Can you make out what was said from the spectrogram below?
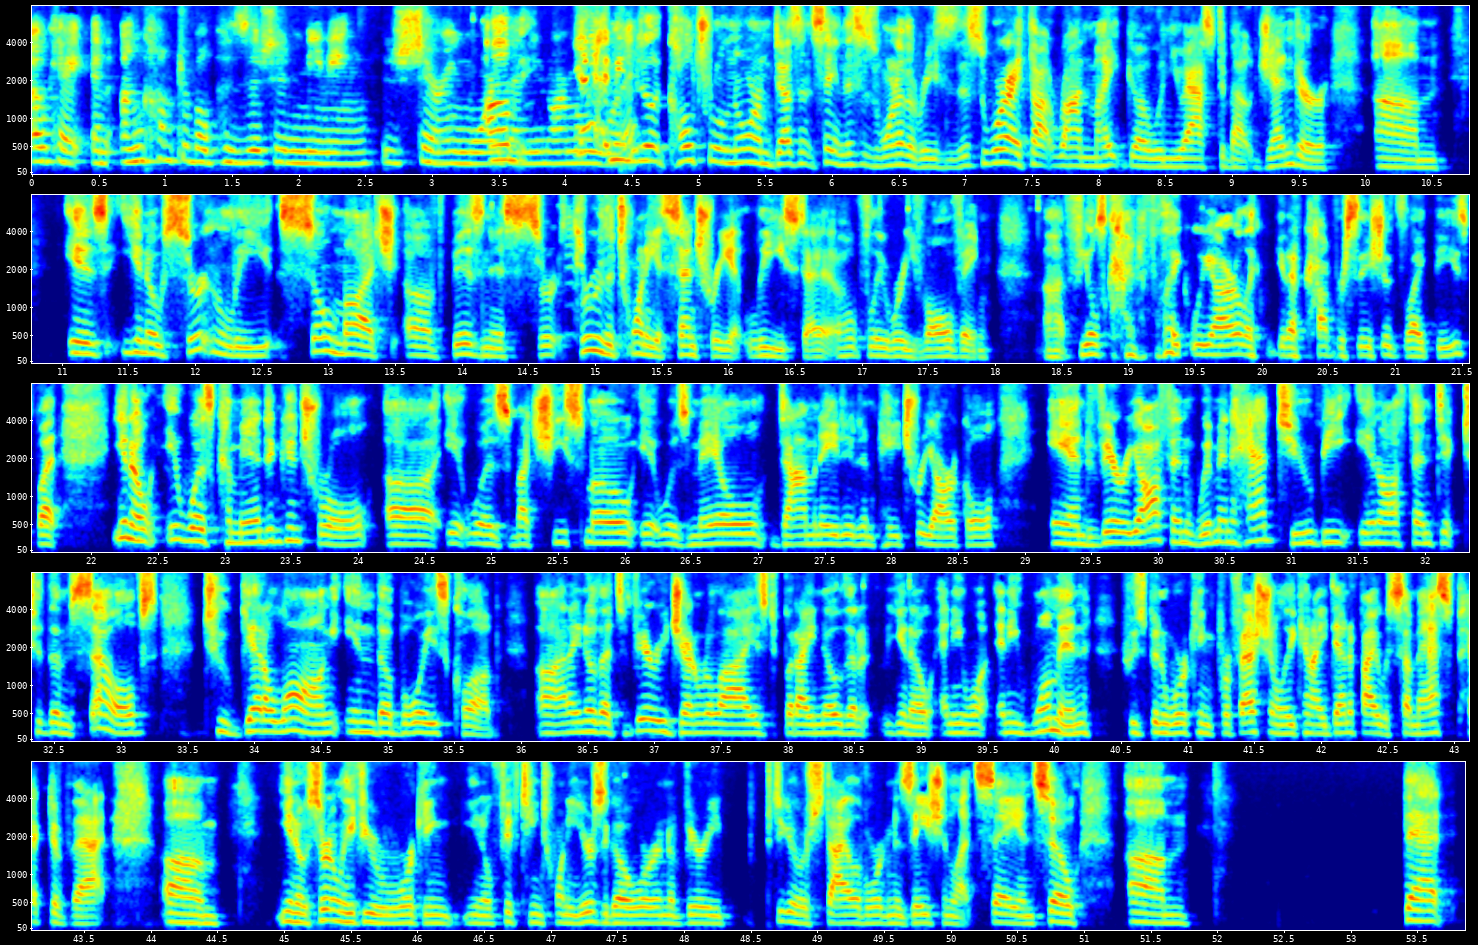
Okay, an uncomfortable position meaning sharing more um, than you normally yeah, I mean, the cultural norm doesn't say, and this is one of the reasons. This is where I thought Ron might go when you asked about gender. Um, is you know certainly so much of business through the 20th century at least uh, hopefully we're evolving uh, feels kind of like we are like we can have conversations like these but you know it was command and control uh, it was machismo it was male dominated and patriarchal and very often women had to be inauthentic to themselves to get along in the boys club. Uh, and I know that's very generalized, but I know that, you know, anyone, any woman who's been working professionally can identify with some aspect of that. Um, you know, certainly if you were working, you know, 15, 20 years ago, or in a very particular style of organization, let's say. And so, um, that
